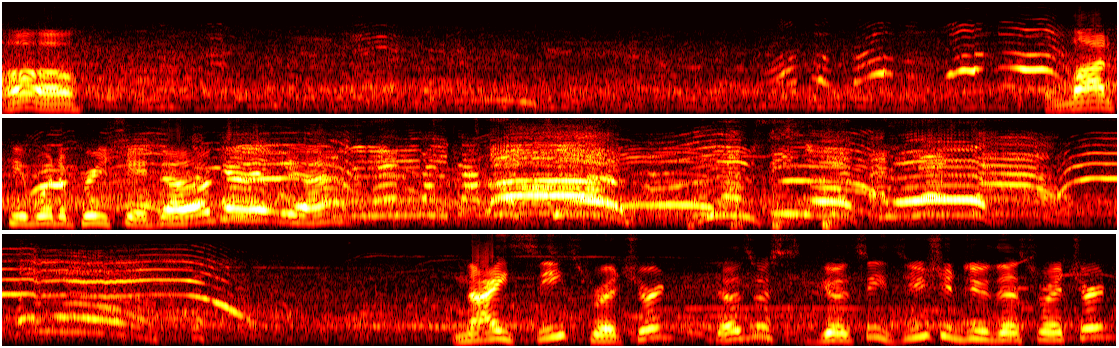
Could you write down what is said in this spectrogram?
Uh oh. A lot of people would appreciate though. Okay, yeah. Nice seats, Richard. Those are good seats. You should do this, Richard.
